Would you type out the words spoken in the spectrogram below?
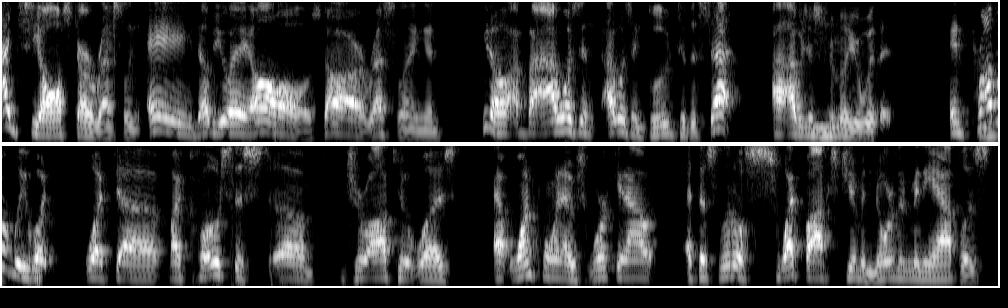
I'd see All Star Wrestling, AWA All Star Wrestling, and you know, I, I wasn't I wasn't glued to the set. I, I was just mm-hmm. familiar with it, and mm-hmm. probably what what uh, my closest um, draw to it was at one point I was working out at this little sweatbox gym in northern Minneapolis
